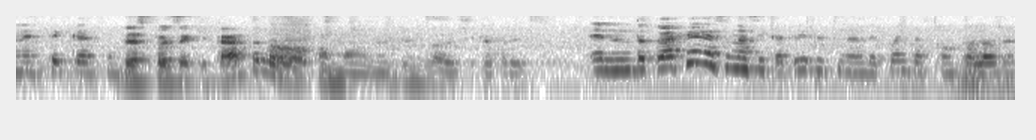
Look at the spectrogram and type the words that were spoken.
en este caso. ¿Después de quitártelo o como no entiendo lo de cicatriz? En un tatuaje es una cicatriz al final de cuentas con color. Ah,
